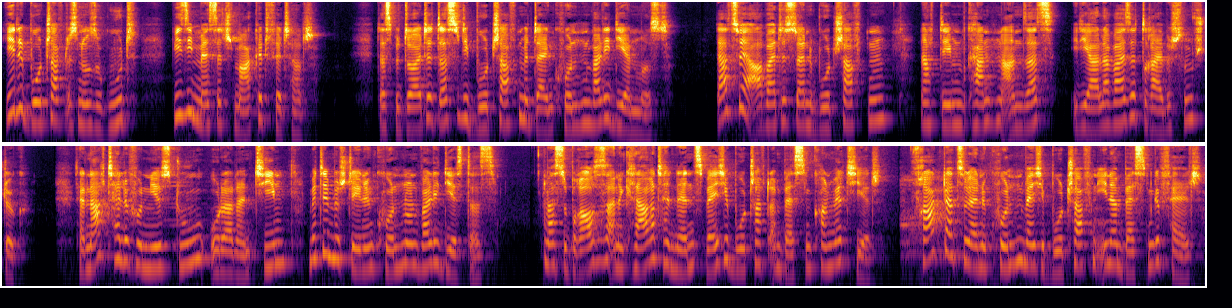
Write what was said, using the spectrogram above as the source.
Jede Botschaft ist nur so gut, wie sie Message Market Fit hat. Das bedeutet, dass du die Botschaften mit deinen Kunden validieren musst. Dazu erarbeitest du deine Botschaften nach dem bekannten Ansatz, idealerweise drei bis fünf Stück. Danach telefonierst du oder dein Team mit den bestehenden Kunden und validierst das. Was du brauchst, ist eine klare Tendenz, welche Botschaft am besten konvertiert. Frag dazu deine Kunden, welche Botschaften ihnen am besten gefällt.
